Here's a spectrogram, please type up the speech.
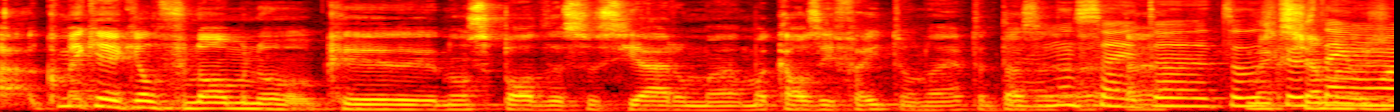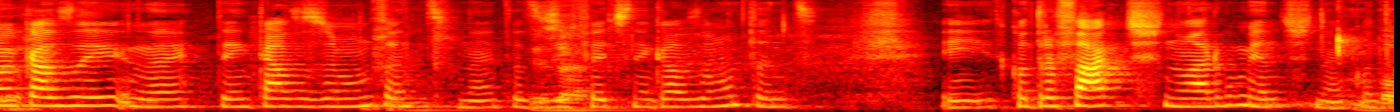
Ah, como é que é aquele fenómeno que não se pode associar uma, uma causa e efeito, não é? Portanto, estás não a, sei, a, a, todas as é coisas têm uma causa, não é? Têm causas a montante, não é? Todos Exato. os efeitos têm causa a montante. E contra factos não há argumentos, não é? contra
